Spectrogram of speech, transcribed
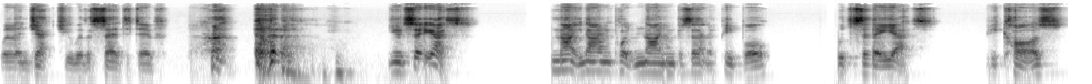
we'll inject you with a sedative you'd say yes 99.9% of people would say yes because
